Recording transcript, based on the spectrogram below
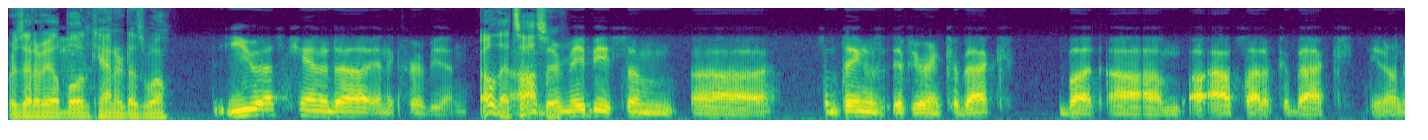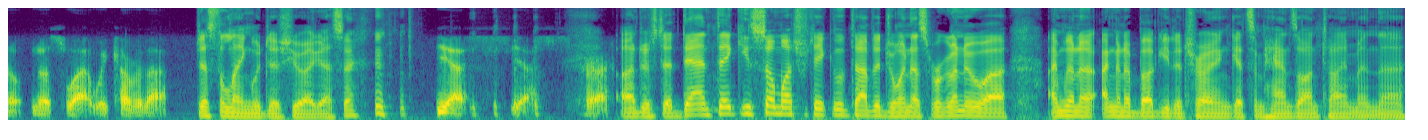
or is that available in Canada as well? U.S., Canada, and the Caribbean. Oh, that's uh, awesome. There may be some uh, some things if you're in Quebec, but um, outside of Quebec, you know, no, no sweat. We cover that. Just a language issue, I guess. Eh? yes, yes, correct. Understood. Dan, thank you so much for taking the time to join us. We're going to, uh, I'm going to, I'm to bug you to try and get some hands-on time and uh,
